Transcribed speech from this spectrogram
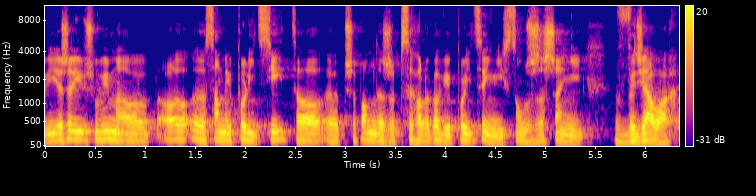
E, Jeżeli już mówimy o, o samej policji, to przypomnę, że psychologowie policyjni są zrzeszeni w wydziałach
